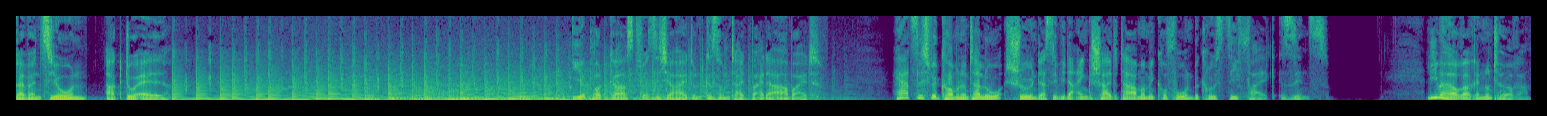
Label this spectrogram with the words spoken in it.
Prävention aktuell. Ihr Podcast für Sicherheit und Gesundheit bei der Arbeit. Herzlich willkommen und hallo, schön, dass Sie wieder eingeschaltet haben. Am Mikrofon begrüßt Sie Falk Sins. Liebe Hörerinnen und Hörer,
